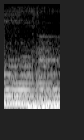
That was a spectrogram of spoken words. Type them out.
Oh.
